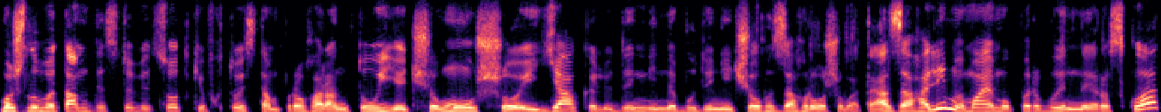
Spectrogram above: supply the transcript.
Можливо, там, де 100% хтось там прогарантує, чому, що і як, і людині не буде нічого загрожувати. А взагалі ми маємо первинний розклад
